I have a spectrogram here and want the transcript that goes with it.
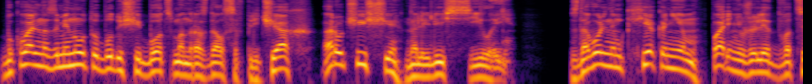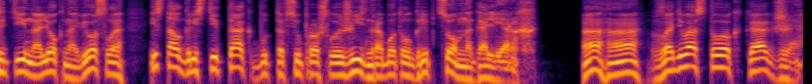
Буквально за минуту будущий боцман раздался в плечах, а ручищи налились силой. С довольным кхеканьем парень уже лет двадцати налег на весла и стал грести так, будто всю прошлую жизнь работал гребцом на галерах. «Ага, Владивосток, как же!»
